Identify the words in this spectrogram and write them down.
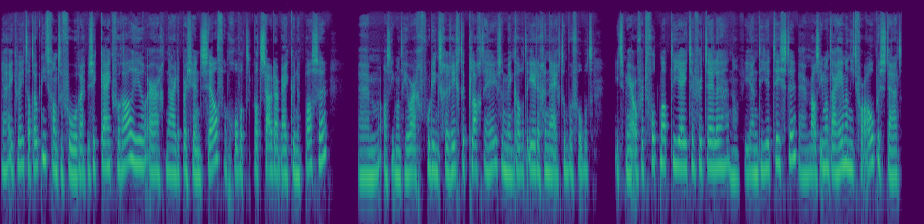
ja, ik weet dat ook niet van tevoren. Dus ik kijk vooral heel erg naar de patiënt zelf. Van, wat, wat zou daarbij kunnen passen? Ehm, als iemand heel erg voedingsgerichte klachten heeft, dan ben ik al wat eerder geneigd om bijvoorbeeld iets meer over het FODMAP-dieet te vertellen. En dan via een diëtiste. Ehm, maar als iemand daar helemaal niet voor open staat,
